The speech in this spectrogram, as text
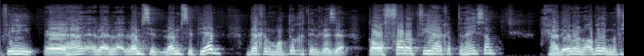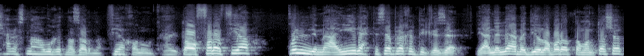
في آه، لمسة لمسة يد داخل منطقة الجزاء. توفرت فيها يا كابتن هيثم إحنا دايما وابدا ما فيش حاجة اسمها وجهة نظرنا فيها قانون. أيوة. توفرت فيها كل معايير احتساب ركلة الجزاء. يعني اللعبة دي لو بره ال 18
